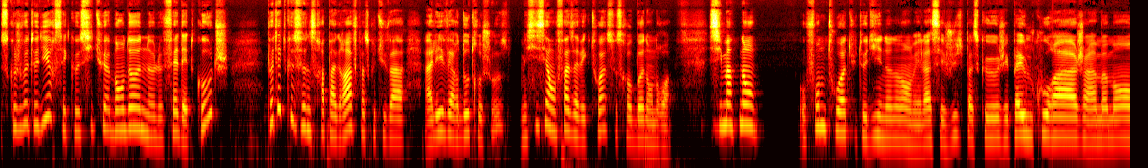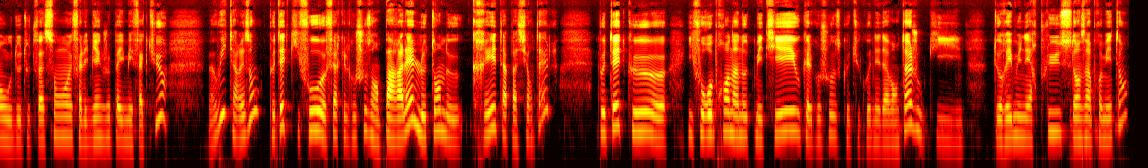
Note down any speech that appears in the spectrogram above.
Ce que je veux te dire, c'est que si tu abandonnes le fait d'être coach, peut-être que ce ne sera pas grave parce que tu vas aller vers d'autres choses, mais si c'est en phase avec toi, ce sera au bon endroit. Si maintenant, au fond de toi, tu te dis non, non, non, mais là c'est juste parce que j'ai pas eu le courage à un moment ou de toute façon il fallait bien que je paye mes factures, bah oui, tu as raison. Peut-être qu'il faut faire quelque chose en parallèle, le temps de créer ta patientèle. Peut-être que euh, il faut reprendre un autre métier ou quelque chose que tu connais davantage ou qui te rémunère plus dans un premier temps,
